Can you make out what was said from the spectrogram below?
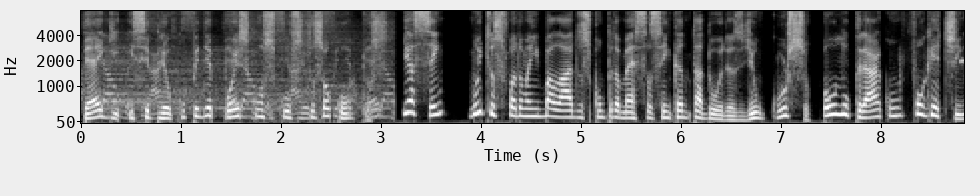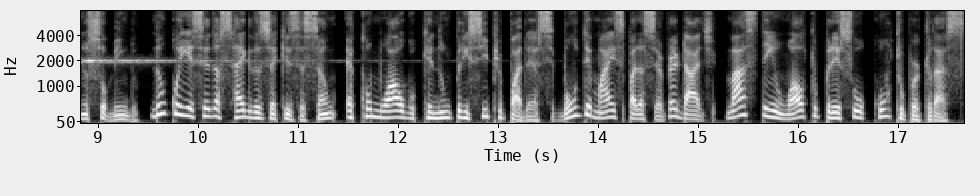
pegue e se preocupe depois com os custos ocultos. E assim, Muitos foram embalados com promessas encantadoras de um curso ou lucrar com um foguetinho sumindo. Não conhecer as regras de aquisição é como algo que num princípio parece bom demais para ser verdade, mas tem um alto preço oculto por trás.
